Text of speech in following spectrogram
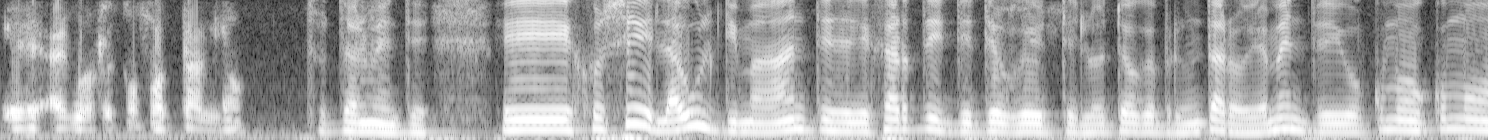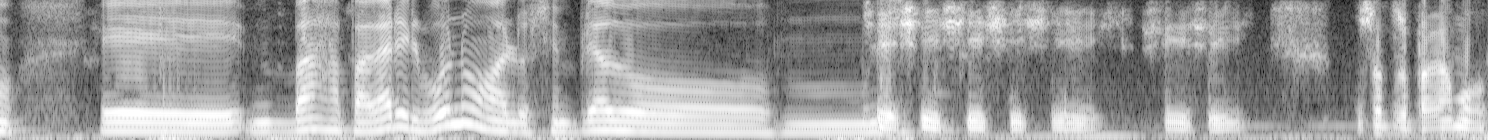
es algo reconfortable, ¿no? Totalmente. Eh, José, la última, antes de dejarte, te, tengo que, te lo tengo que preguntar, obviamente. Digo, ¿cómo, cómo eh, vas a pagar el bono a los empleados? Sí, sí, sí, sí, sí, sí, sí. Nosotros pagamos,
